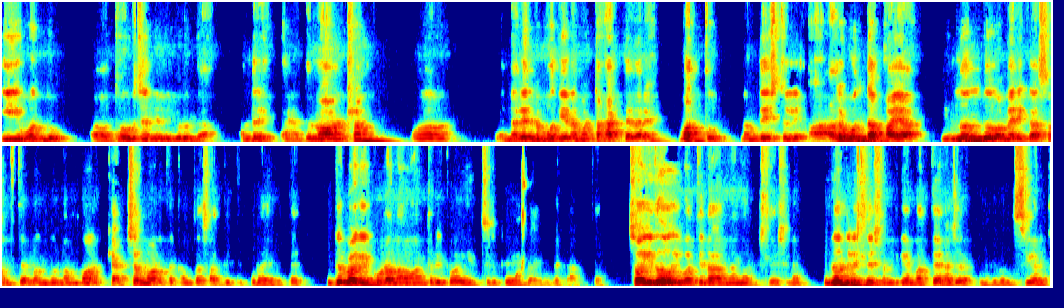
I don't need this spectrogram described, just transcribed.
ಈ ಒಂದು ದೌರ್ಜನ್ಯದ ವಿರುದ್ಧ ಅಂದ್ರೆ ಡೊನಾಲ್ಡ್ ಟ್ರಂಪ್ ನರೇಂದ್ರ ಮೋದಿಯನ್ನ ಮಟ್ಟ ಹಾಕ್ತಾ ಇದ್ದಾರೆ ಮತ್ತು ನಮ್ಮ ದೇಶದಲ್ಲಿ ಆದ್ರೆ ಒಂದು ಅಪಾಯ, ಇನ್ನೊಂದು ಅಮೆರಿಕ ಸಂಸ್ಥೆ ಬಂದು ನಮ್ಮ ಕ್ಯಾಪ್ಚರ್ ಮಾಡತಕ್ಕಂತ ಸಾಧ್ಯತೆ ಕೂಡ ಇರುತ್ತೆ. ಇದ್ರ ಬಗ್ಗೆ ಕೂಡ ನಾವು ಆಂತರಿಕವಾಗಿ ಎಚ್ಚರಿಕೆಯಿಂದ ಇರಬೇಕಾಗುತ್ತೆ. ಸೊ ಇದು ಇವತ್ತಿನ ನನ್ನ ವಿಶ್ಲೇಷಣೆ. ಇನ್ನೊಂದು ವಿಶ್ಲೇಷಣೆಗೆ ಮತ್ತೆ ಹಾಜರಾಗ್ತೀನಿ. ಸಿಆರ್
